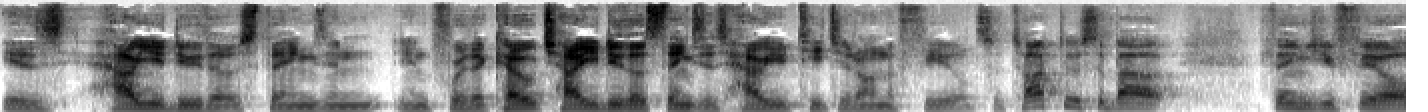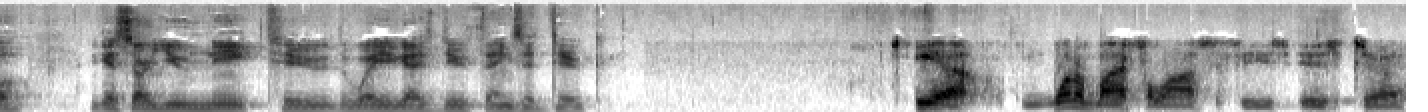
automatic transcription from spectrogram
is how you do those things, and and for the coach, how you do those things is how you teach it on the field. So talk to us about things you feel, I guess, are unique to the way you guys do things at Duke. Yeah, one of my philosophies is to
